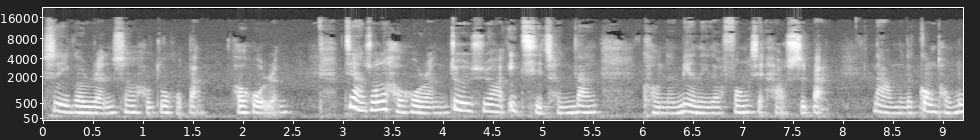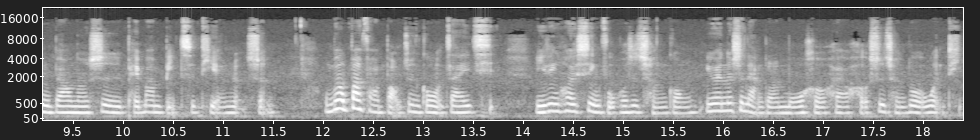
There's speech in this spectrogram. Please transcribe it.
是一个人生合作伙伴、合伙人。既然说是合伙人，就是需要一起承担可能面临的风险还有失败。那我们的共同目标呢，是陪伴彼此体验人生。我没有办法保证跟我在一起。一定会幸福或是成功，因为那是两个人磨合还有合适程度的问题，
